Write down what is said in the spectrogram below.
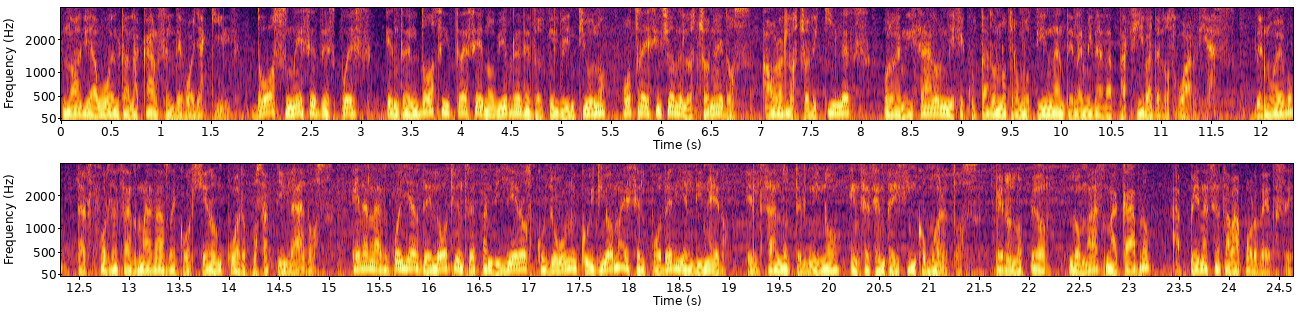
no había vuelto a la cárcel de Guayaquil. Dos meses después, entre el 12 y 13 de noviembre de 2021, otra decisión de los choneros, ahora los choriquillers, organizaron y ejecutaron otro motín ante la mirada pasiva de los guardias. De nuevo, las Fuerzas Armadas recogieron cuerpos apilados. Eran las huellas del odio entre pandilleros cuyo único idioma es el poder y el dinero. El saldo terminó en 65 muertos. Pero lo peor, lo más macabro, apenas estaba por verse.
